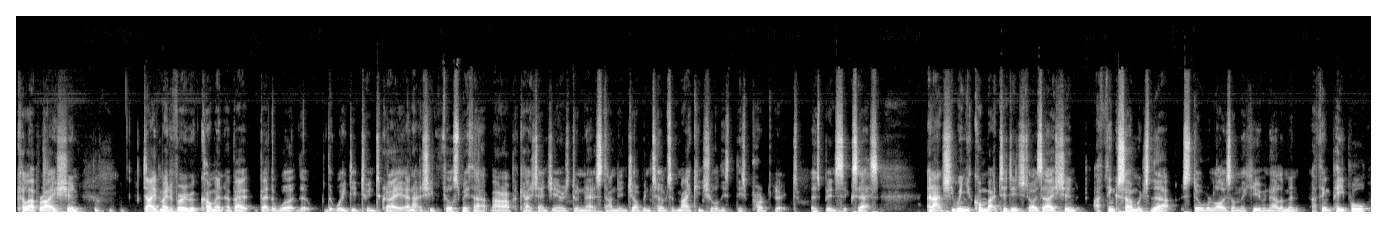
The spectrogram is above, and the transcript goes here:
collaboration. Dave made a very good comment about, about the work that, that we did to integrate it. And actually, Phil Smith, our, our application engineer, has done an outstanding job in terms of making sure this, this project has been a success. And actually, when you come back to digitization, I think so much of that still relies on the human element. I think people,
